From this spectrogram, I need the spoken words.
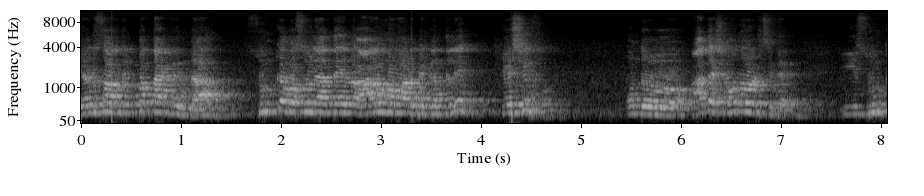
ಎರಡು ಸಾವಿರದ ಇಪ್ಪತ್ನಾಲ್ಕರಿಂದ ಸುಂಕ ವಸೂಲಾತೆಯನ್ನು ಆರಂಭ ಮಾಡಬೇಕಂತಲೇ ಕೆಶಿಫ್ ಒಂದು ಆದೇಶವನ್ನು ಹೊರಡಿಸಿದೆ. ಈ ಸುಂಕ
